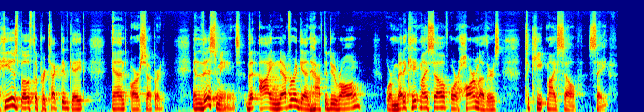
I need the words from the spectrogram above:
He is both the protective gate and our shepherd. And this means that I never again have to do wrong or medicate myself or harm others to keep myself safe.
